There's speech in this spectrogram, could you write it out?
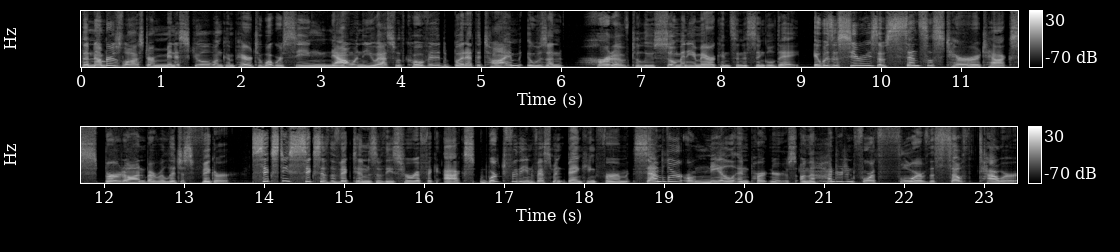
The numbers lost are minuscule when compared to what we're seeing now in the US with COVID, but at the time, it was unheard of to lose so many Americans in a single day. It was a series of senseless terror attacks spurred on by religious vigor. 66 of the victims of these horrific acts worked for the investment banking firm Sandler O'Neill and Partners on the 104th floor of the South Tower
